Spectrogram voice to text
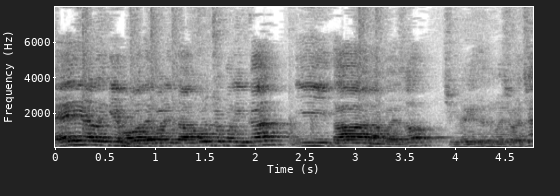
A라는 게 뭐가 돼버린다? 오른쪽 보니까 이다 라고 해서 증명이 되는 거죠, 맞지?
